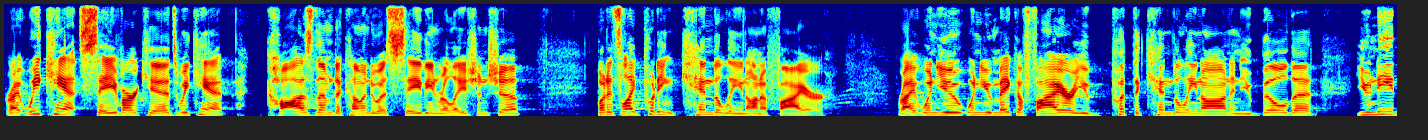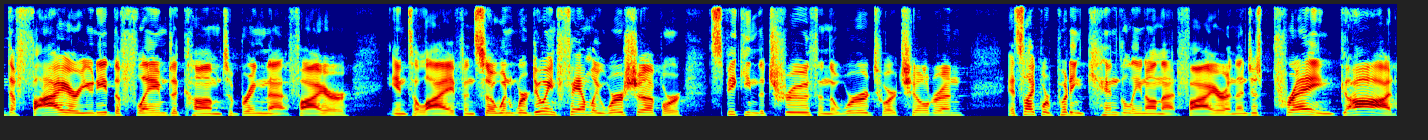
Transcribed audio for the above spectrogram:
right? We can't save our kids, we can't cause them to come into a saving relationship, but it's like putting kindling on a fire, right? When you, when you make a fire, you put the kindling on and you build it you need the fire, you need the flame to come to bring that fire into life. And so when we're doing family worship or speaking the truth and the word to our children, it's like we're putting kindling on that fire and then just praying, God,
